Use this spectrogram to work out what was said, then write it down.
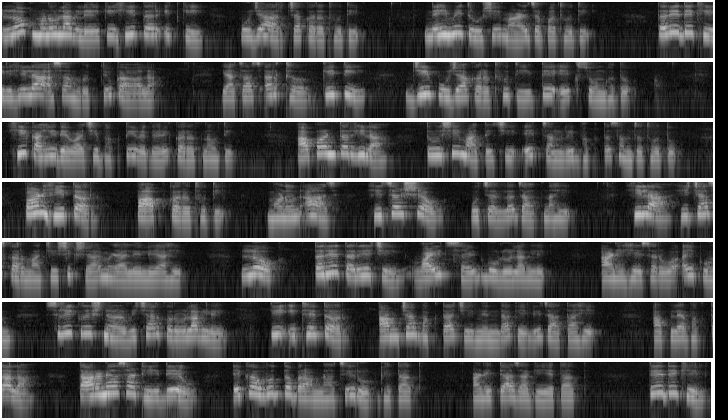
लोक म्हणू लागले की ही तर इतकी पूजा अर्चा करत होती. नेहमी तुळशी माळ जपत होती. तरी देखील हिला असा मृत्यू का आला? याचाच अर्थ की ती जी पूजा करत होती ते एक सोंग होतं. ही काही देवाची भक्ती वगैरे करत नव्हती. आपण तर हिला तुळशी मातेची एक चांगली भक्त समजत होतो. पण ही तर पाप करत होती. म्हणून आज हिचं शव उचललं जात नाही. हिला हिच्याच कर्माची शिक्षा मिळालेली आहे. लोक तऱ्हेतऱ्हेचे वाईट साईड बोलू लागले. आणि हे सर्व ऐकून श्रीकृष्ण विचार करू लागले की इथे तर आमच्या भक्ताची निंदा केली जात आहे. आपल्या भक्ताला तारण्यासाठी देव एका वृद्ध ब्राह्मणाचे रूप घेतात आणि त्या जागी येतात. ते देखील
